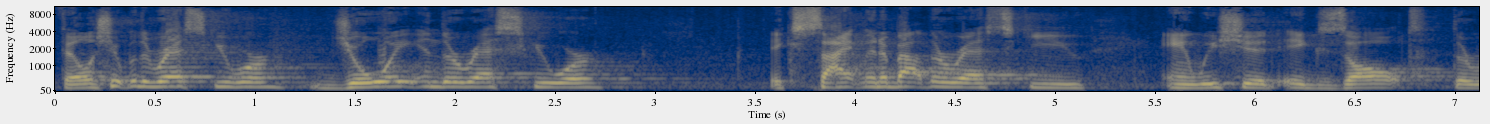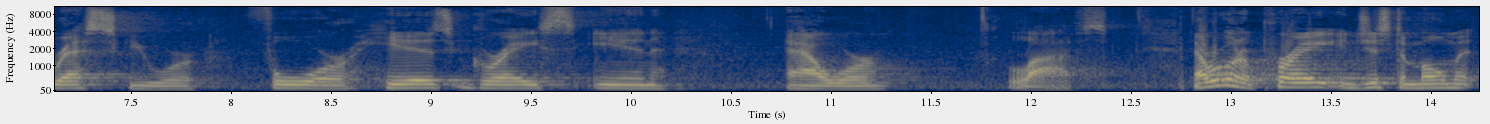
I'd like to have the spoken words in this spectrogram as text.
Fellowship with the rescuer, joy in the rescuer, excitement about the rescue, and we should exalt the rescuer for his grace in our lives. Now we're going to pray in just a moment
